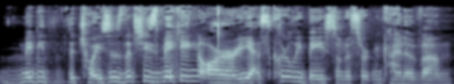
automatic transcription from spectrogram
maybe the choices that she's making are yes clearly based on a certain kind of um,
